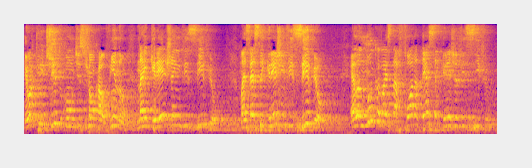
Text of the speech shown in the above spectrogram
Eu acredito, como disse João Calvino, na igreja invisível, mas essa igreja invisível, ela nunca vai estar fora dessa igreja visível.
